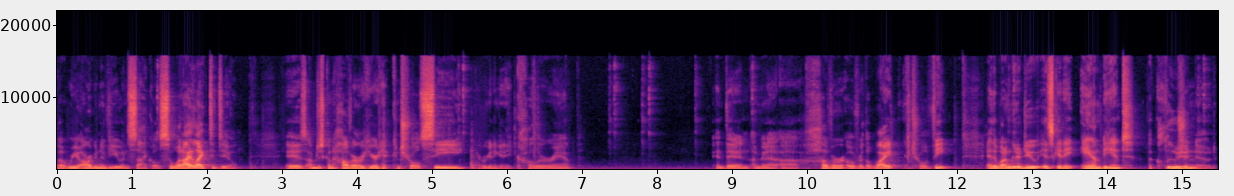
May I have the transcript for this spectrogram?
but we are going to view in cycles. So what I like to do is I'm just going to hover over here and hit Control C. We're going to get a color ramp. And then I'm going to uh, hover over the white, Control V. And then what I'm going to do is get a ambient occlusion node.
